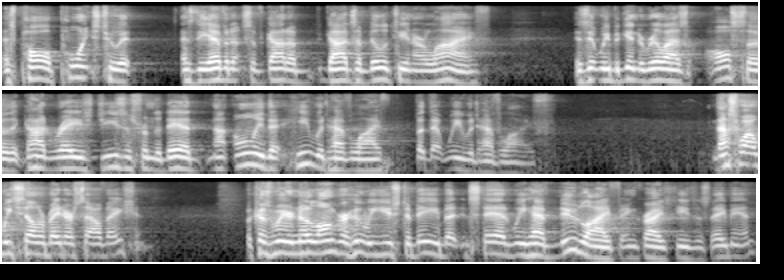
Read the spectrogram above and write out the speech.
as Paul points to it as the evidence of God, uh, God's ability in our life, is that we begin to realize also that God raised Jesus from the dead, not only that he would have life, but that we would have life. That's why we celebrate our salvation. Because we are no longer who we used to be, but instead we have new life in Christ Jesus. Amen.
